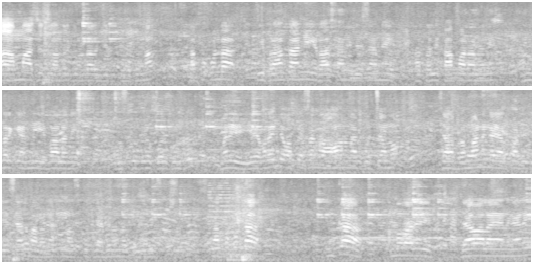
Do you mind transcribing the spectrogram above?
ఆ అమ్మ ఆశీస్సులు అందరికీ ఉండాలని చెప్పి కోరుతున్నాం. తప్పకుండా ఈ ప్రాంతాన్ని ఈ రాష్ట్రాన్ని దేశాన్ని ఆ తల్లి కాపాడాలని అందరికీ అన్నీ ఇవ్వాలని మనస్ఫూర్తిగా కోరుకుంటూ మరి ఎవరైతే వర్తక సంఘం ఆహ్వానం మేరకు వచ్చామో చాలా బ్రహ్మాండంగా ఏర్పాట్లు చేశారు. వాళ్ళందరికీ మనస్ఫూర్తిగా అభినందనలు తెలియజేస్తూ తప్పకుండా ఇంకా అమ్మవారి దేవాలయాన్ని కానీ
